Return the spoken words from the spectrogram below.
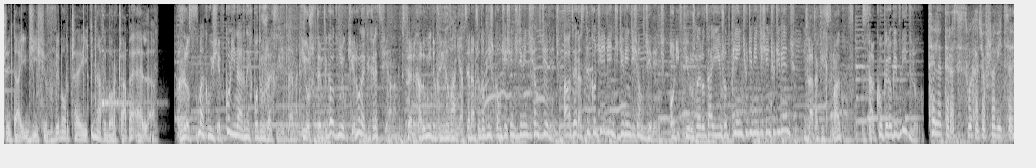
Czytaj dziś w Wyborczej i na wyborcza.pl. Rozsmakuj się w kulinarnych podróżach z Lidlem. Już w tym tygodniu kierunek Grecja. Ser halloumi do grillowania, cena przed obniżką 10,99, a teraz tylko 9,99. Oliwki różne rodzaje już od 5,99. Dla takich smaków zakupy robię w Lidlu. Tyle teraz słychać o wszawicy.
